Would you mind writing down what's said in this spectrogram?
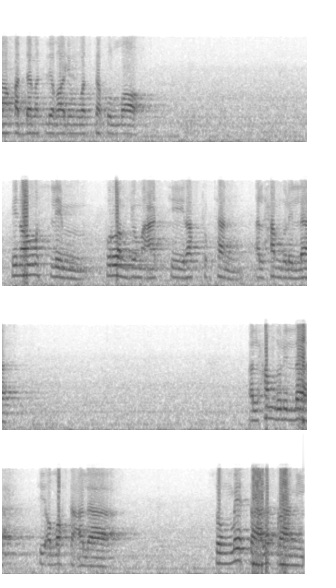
ما قدمت لغد واتقوا الله พี่น้องมุสลิมผู้ร่วมจุมอาที่รักทุกท่าน อัลฮัมดุลิลละ อัลฮัมดุลิลละที่อัลลอฮฺตาลา ทรงเมตตาและปราณี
